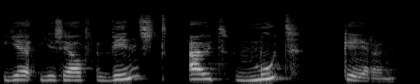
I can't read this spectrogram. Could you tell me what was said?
je jezelf winst uit moet keren.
